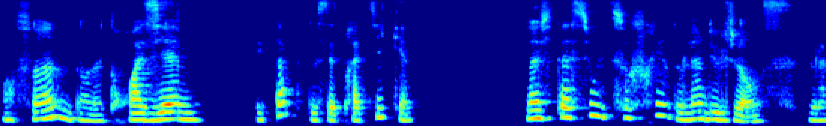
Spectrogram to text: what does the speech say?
Enfin, dans la troisième étape de cette pratique, l'invitation est de s'offrir de l'indulgence, de la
